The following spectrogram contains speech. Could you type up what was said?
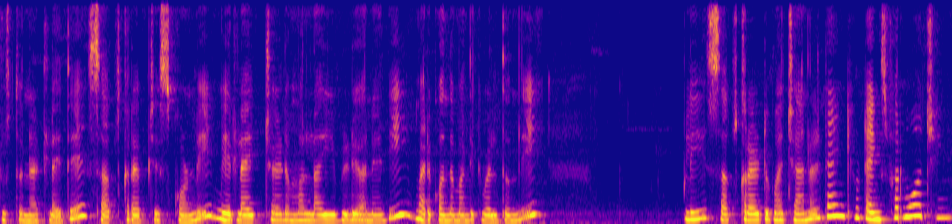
చూస్తున్నట్లయితే సబ్స్క్రైబ్ చేసుకోండి. మీరు లైక్ చేయడం వల్ల ఈ వీడియో అనేది మరికొంతమందికి వెళ్తుంది. Please subscribe to my channel. Thank you. Thanks for watching.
